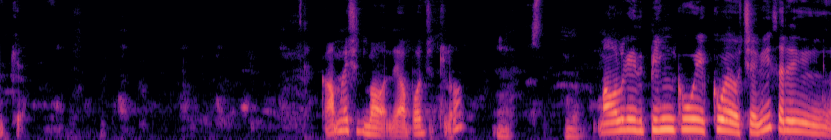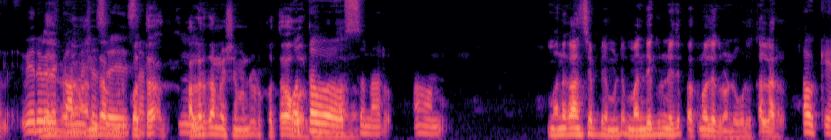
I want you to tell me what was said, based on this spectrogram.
ఓకే కాంబినేషన్ బాగుంది ఆపోజిట్లో మ్మ్. మామూలుగా ఇది పింక్ ఎక్కువ వచ్చేవి సరే వేరే వేరే కాంబినేషన్స్ కలర్ కాంబినేషన్ అంటే కొత్తగా. వస్తున్నారు. అవును. మన కాన్సెప్ట్ ఏమంటే మన దగ్గర ఉండేది పక్కన దగ్గర ఉండకూడదు కలర్. ఓకే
